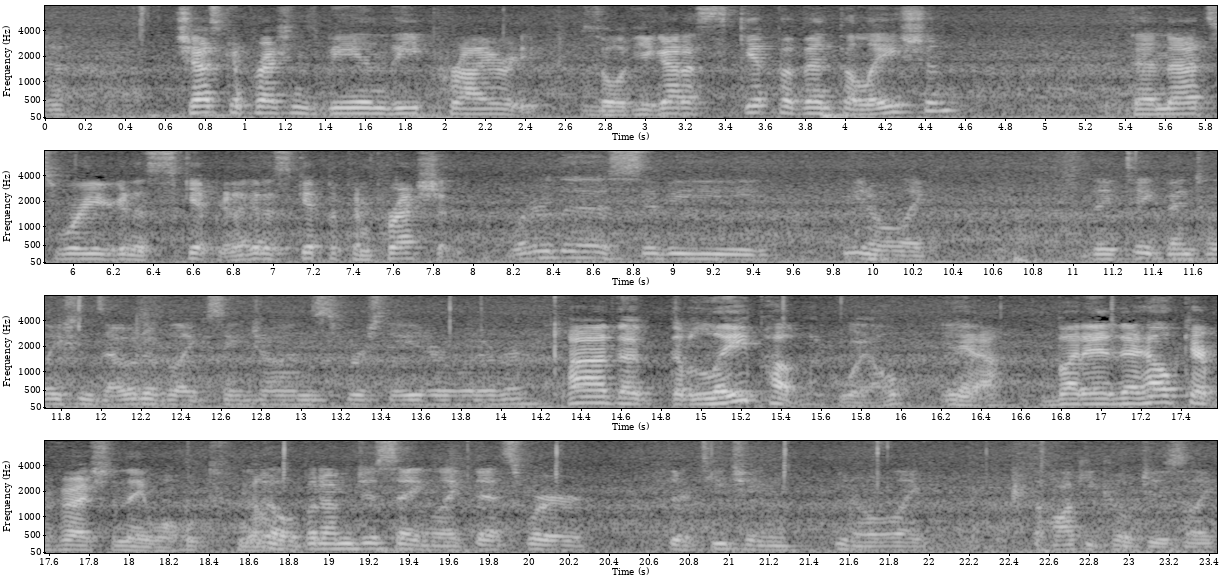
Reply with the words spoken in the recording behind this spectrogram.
Yeah. Chest compressions being the priority. So if you got to skip a ventilation, then that's where you're going to skip. You're not going to skip a compression. What are the civi, you know, like they take ventilations out of like St. John's first aid or whatever? Uh, the, the lay public will, yeah. Yeah. But in the healthcare profession, they won't. No. No, but I'm just saying like that's where they're teaching, you know, like the hockey coaches like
